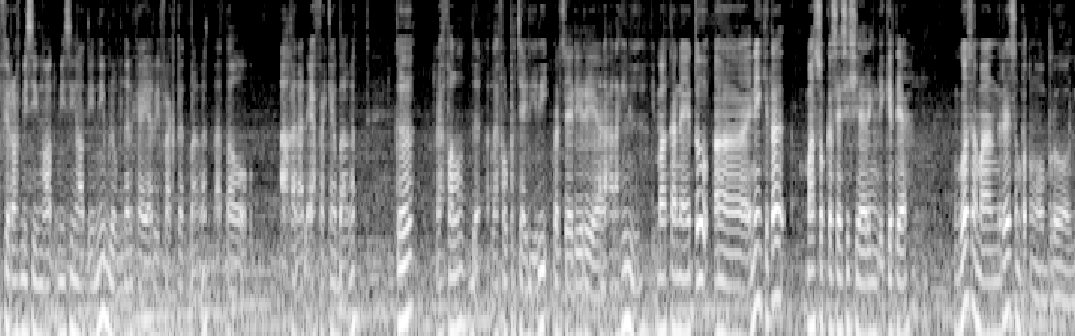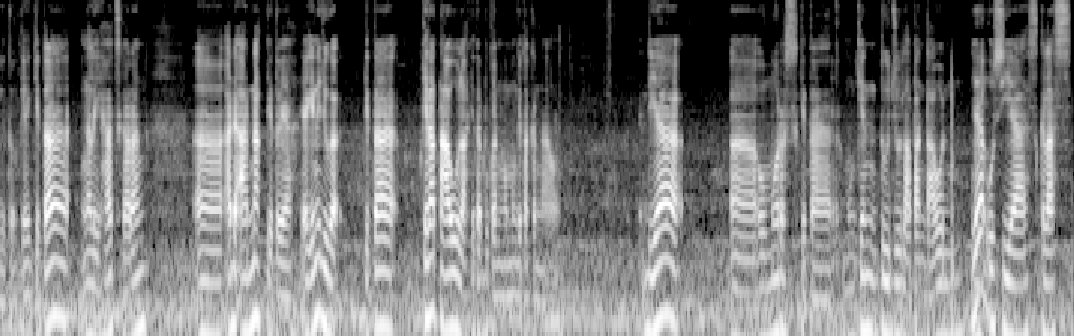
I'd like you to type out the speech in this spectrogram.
fear of missing out missing out ini benar-benar kayak reflected banget atau akan ada efeknya banget ke level level percaya diri percaya diri ya. anak-anak ini. makanya itu eh, ini kita masuk ke sesi sharing dikit ya. Gue sama Andre sempat ngobrol gitu. Kayak kita ngelihat sekarang eh, ada anak gitu ya. Ya ini juga kita kita tahu lah kita bukan ngomong kita kenal. Dia eh, umur sekitar mungkin 7-8 tahun. Ya Hmm. usia kelas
